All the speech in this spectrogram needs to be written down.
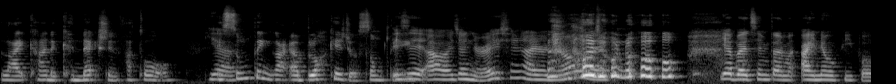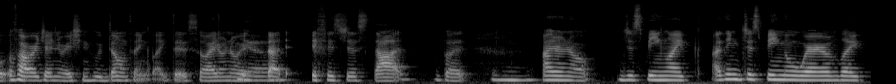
like kind of connection at all. yeah It's something like a blockage or something. is it our generation i don't know I don't know. yeah but at the same time i know people of our generation who don't think like this so i don't know Yeah. if that if it's just that but Mm. I don't know. Just being like, I think just being aware of like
